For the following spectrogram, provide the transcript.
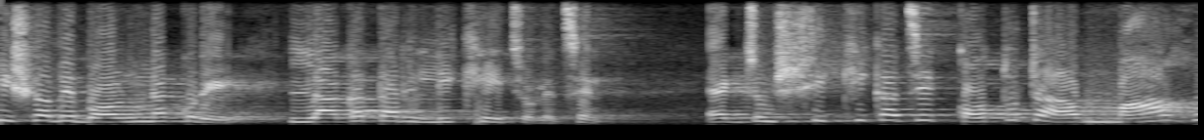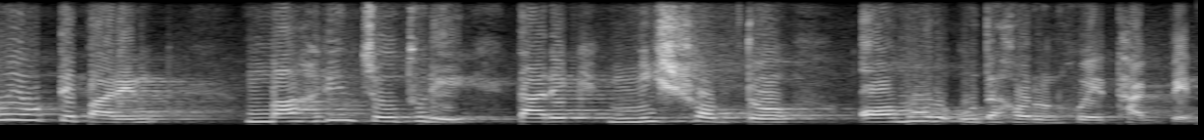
হিসাবে বর্ণনা করে লাগাতার লিখেই চলেছেন। একজন শিক্ষিকা যে কতটা মা হয়ে উঠতে পারেন মাহরিন চৌধুরী তার এক নিঃশব্দ অমর উদাহরণ হয়ে থাকবেন।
